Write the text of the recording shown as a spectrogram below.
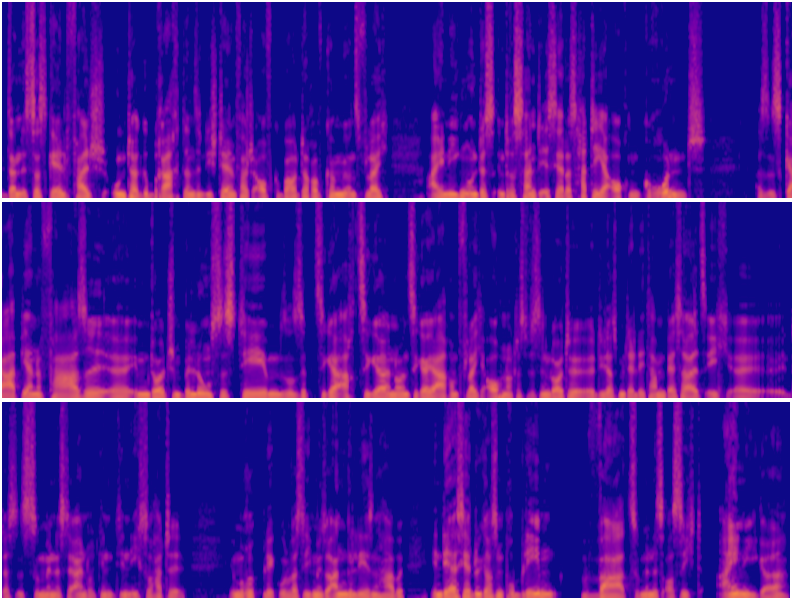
dann ist das Geld falsch untergebracht, dann sind die Stellen falsch aufgebaut. Darauf können wir uns vielleicht einigen. Und das Interessante ist ja, das hatte ja auch einen Grund. Also es gab ja eine Phase äh, im deutschen Bildungssystem, so 70er, 80er, 90er Jahre, vielleicht auch noch, das wissen Leute, äh, die das miterlebt haben, besser als ich. Äh, das ist zumindest der Eindruck, den, den ich so hatte im Rückblick und was ich mir so angelesen habe, in der es ja durchaus ein Problem war, zumindest aus Sicht einiger,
